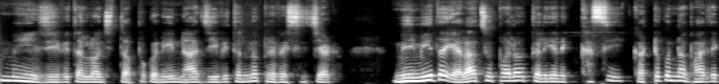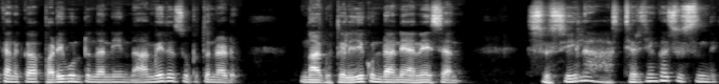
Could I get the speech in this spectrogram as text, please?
మీ జీవితంలోంచి తప్పుకొని నా జీవితంలో ప్రవేశించాడు. మీ మీద ఎలా చూపాలో తెలియని కసి కట్టుకున్న భార్య కనుక పడి ఉంటుందని నా మీద చూపుతున్నాడు. నాకు తెలియకుండానే అనేశాను. సుశీల ఆశ్చర్యంగా చూసింది.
